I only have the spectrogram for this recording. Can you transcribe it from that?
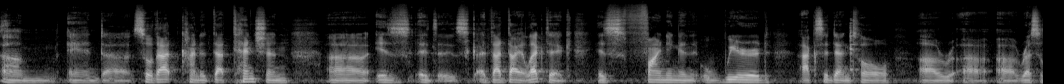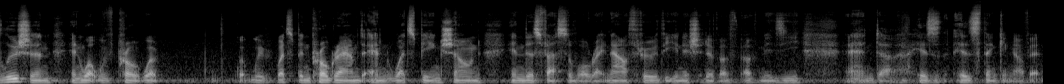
um, and uh, so that kind of that tension uh, is, is, is, that dialectic is finding a weird accidental uh, uh, uh resolution in what we've pro- what what we've, what's been programmed and what's being shown in this festival right now through the initiative of, of Mizi and uh, his his thinking of it,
